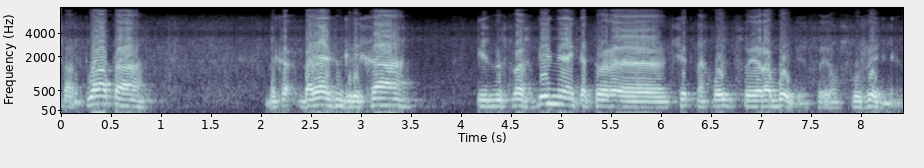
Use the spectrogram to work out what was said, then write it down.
зарплата, боязнь греха или наслаждение, которое человек находит в своей работе, в своем служении.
